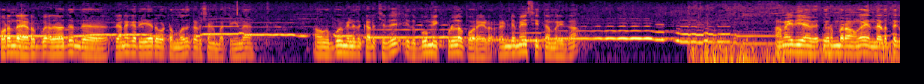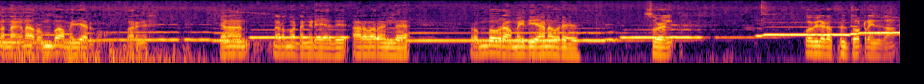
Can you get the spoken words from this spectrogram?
பிறந்த இடம் அதாவது இந்த ஜனகர் ஏர் ஓட்டும் போது கிடச்சாங்க பார்த்தீங்களா அவங்க பூமியிலேருந்து கிடச்சிது. இது பூமிக்குள்ளே போகிற இடம். ரெண்டுமே சீதாமரி தான். அமைதியை விரும்புகிறவங்க இந்த இடத்துக்கு வந்தாங்கன்னா ரொம்ப அமைதியாக இருக்கும். பாருங்கள் ஏன்னா நடமாட்டம் கிடையாது. ஆரவாரம் இல்லை. ரொம்ப ஒரு அமைதியான ஒரு சூழல். கோவிலோட ஃபுல் தோற்றம் இதுதான்.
